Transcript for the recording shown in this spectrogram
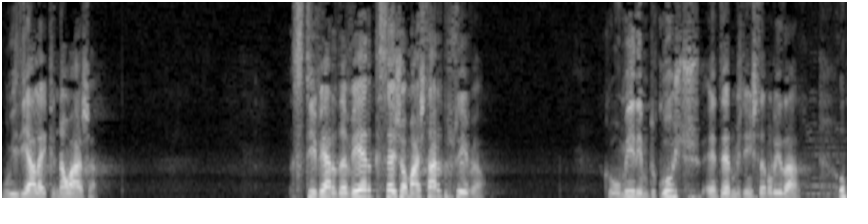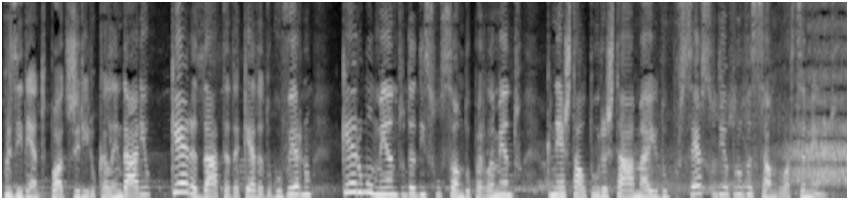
O ideal é que não haja se tiver de haver, que seja o mais tarde possível, com o mínimo de custos em termos de instabilidade. O Presidente pode gerir o calendário, quer a data da queda do governo, quer o momento da dissolução do Parlamento, que nesta altura está a meio do processo de aprovação do orçamento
